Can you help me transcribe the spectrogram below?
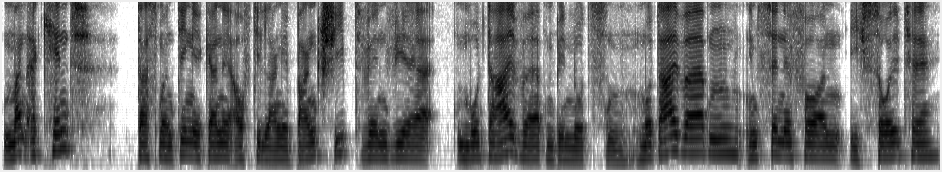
Man erkennt, dass man Dinge gerne auf die lange Bank schiebt, wenn wir Modalverben benutzen. Modalverben im Sinne von ich sollte,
